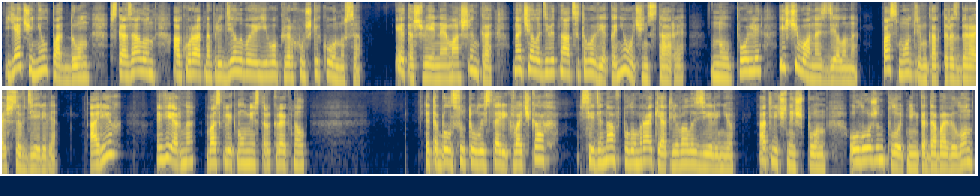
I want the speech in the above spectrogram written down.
«Я чинил поддон», — сказал он, аккуратно приделывая его к верхушке конуса. «Это швейная машинка, начала XIX века, не очень старая. Ну, Полли, из чего она сделана? Посмотрим, как ты разбираешься в дереве». «Орех?» «Верно», — воскликнул мистер Крэкнелл. Это был сутулый старик в очках, Седина в полумраке отливала зеленью. «Отличный шпон, уложен плотненько», — добавил он,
